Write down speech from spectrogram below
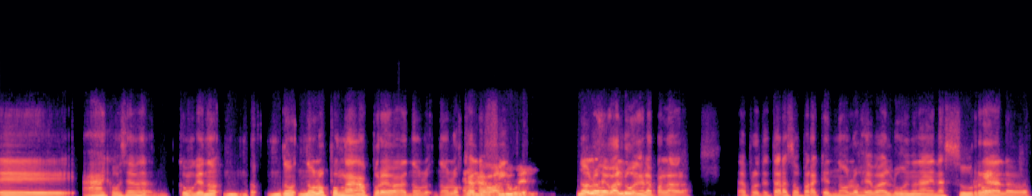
eh, ay, ¿cómo se llama? Como que no, no, no, los pongan a prueba, no, no los califiquen, evalúen. no los evalúen es la palabra. Las protestas son para que no los evalúen, una vaina surreal, verdad.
